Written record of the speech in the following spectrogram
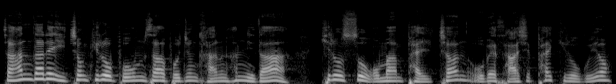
자, 한 달에 2,000km 보험사 보증 가능합니다. 키로수 58,548km고요.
